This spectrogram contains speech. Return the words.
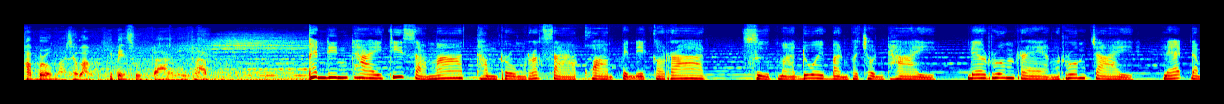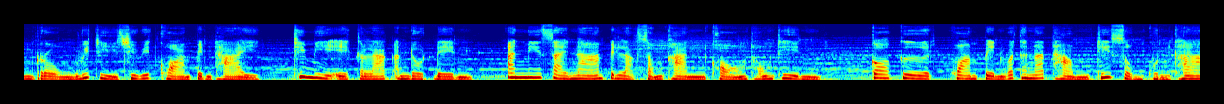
พระบรมราชวังที่เป็นศูนย์กลางนี้ครับ แผ่นดินไทยที่สามารถทำรงรักษาความเป็นเอกราช สืบมาด้วยบรรพชนไทย ได้ร่วมแรงร่วมใจ และดำรงวิถีชีวิตความเป็นไทย ที่มีเอกลักษณ์อันโดดเด่น อันมีสายน้ำเป็นหลักสำคัญของท้องถิ่นก่อเกิดความเป็นวัฒนธรรมที่ทรงคุณค่า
